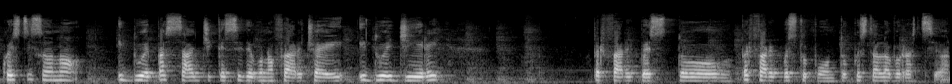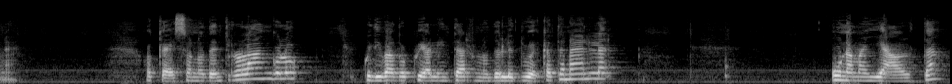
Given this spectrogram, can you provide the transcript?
Questi sono i due passaggi che si devono fare cioè i, due giri per fare questo per fare questo punto questa lavorazione. Ok sono dentro l'angolo quindi vado qui all'interno delle due catenelle una maglia alta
